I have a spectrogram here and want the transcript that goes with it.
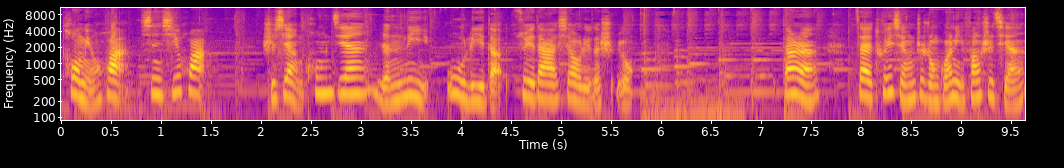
透明化、信息化，实现空间、人力、物力的最大效率的使用。当然，在推行这种管理方式前，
